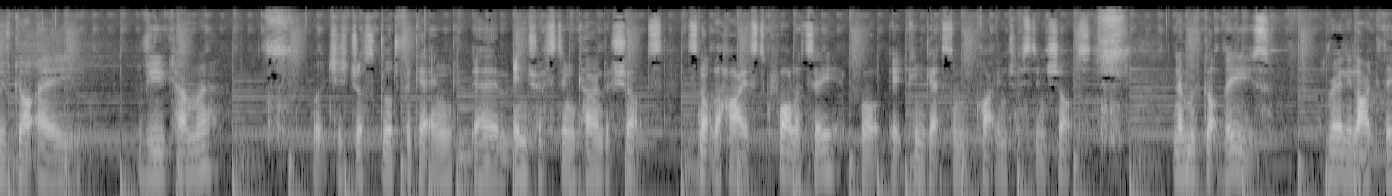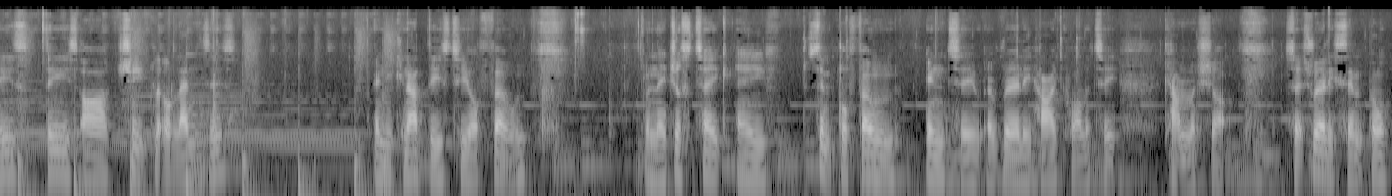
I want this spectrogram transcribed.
We've got a view camera which is just good for getting um, interesting kind of shots. It's not the highest quality but it can get some quite interesting shots. And then we've got these, really like these. These are cheap little lenses and you can add these to your phone and they just take a simple phone into a really high quality camera shot. So it's really simple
